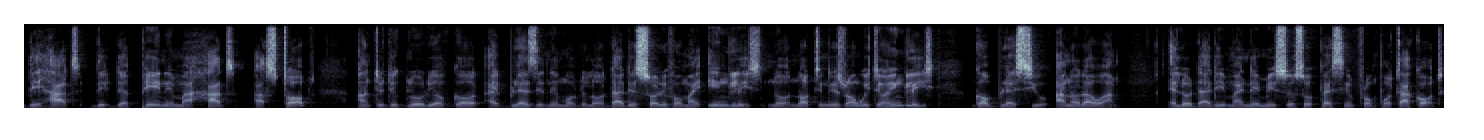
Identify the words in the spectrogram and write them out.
The heart, the, the pain in my heart has stopped and to the glory of God, I bless the name of the Lord. Daddy, sorry for my English. No, nothing is wrong with your English. God bless you. Another one. Hello, Daddy. My name is Soso Person from Port Harcourt.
